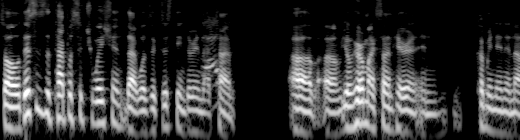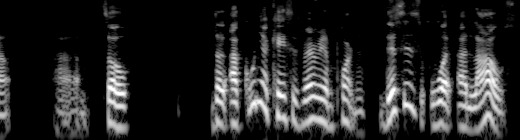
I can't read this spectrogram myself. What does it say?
So this is the type of situation that was existing during that time. Uh, um, you'll hear my son here and coming in and out. Um, so the Acuna case is very important. This is what allows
